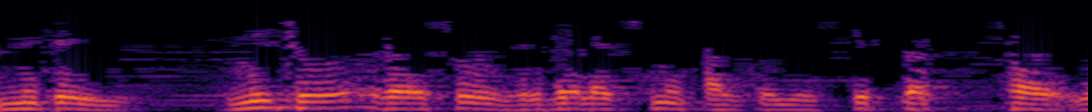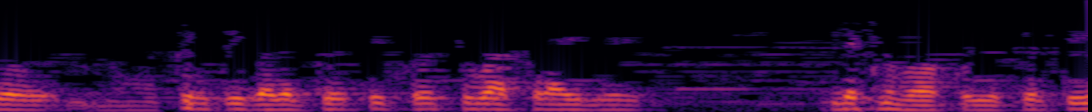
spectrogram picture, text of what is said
निकै मिठो र यसो हृदयलाई छुने खालको यो शीर्षक छ यो कृति गजल कृतिको सुभाष राईले लेख्नु भएको यो कृति।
